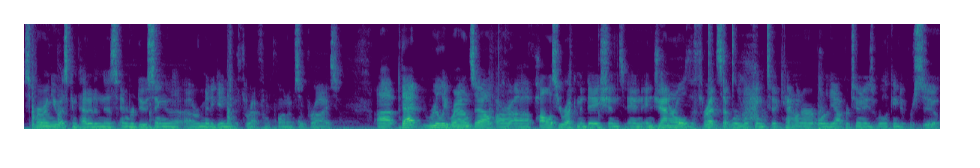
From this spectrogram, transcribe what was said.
spurring U.S. competitiveness, and reducing the, or mitigating the threat from quantum surprise. Uh, that really rounds out our uh, policy recommendations and, in general, the threats that we're looking to counter or the opportunities we're looking to pursue.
